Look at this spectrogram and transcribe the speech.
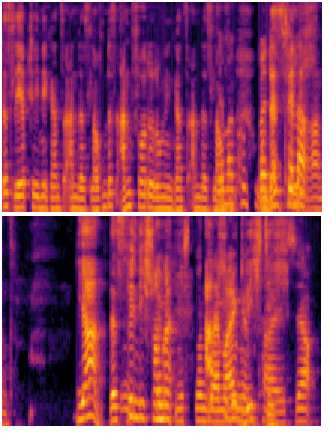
dass Lehrpläne ganz anders laufen, dass Anforderungen ganz anders laufen. Ja, guckt und das Tellerrand. Ich, ja, das finde ich schon mal absolut wichtig. Teil, ja.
